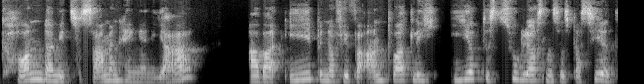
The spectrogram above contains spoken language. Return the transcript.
kann damit zusammenhängen, ja, aber ich bin dafür verantwortlich, ich habe das zugelassen, dass das passiert.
